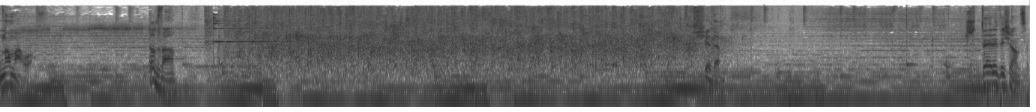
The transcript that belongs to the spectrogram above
No mało. To dwa. Siedem. Cztery tysiące.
